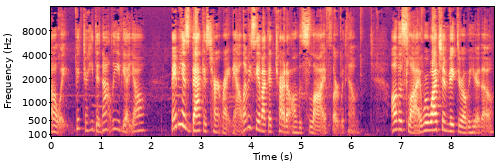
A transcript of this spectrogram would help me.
oh wait, Victor, he did not leave yet, y'all. Maybe his back is turned right now. Let me see if I could try to on the sly flirt with him. On the sly. We're watching Victor over here though.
